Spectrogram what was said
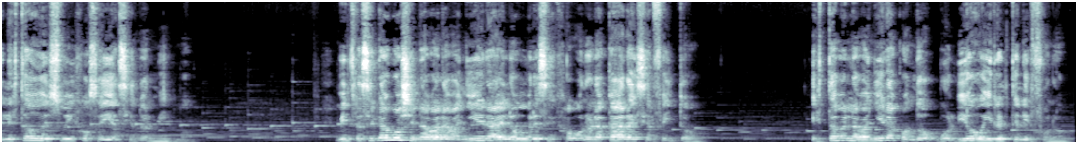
El estado de su hijo seguía siendo el mismo. Mientras el agua llenaba la bañera, el hombre se enjabonó la cara y se afeitó. Estaba en la bañera cuando volvió a oír el teléfono.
